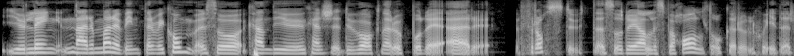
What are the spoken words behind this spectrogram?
ju närmare vintern vi kommer så kan det ju kanske du vaknar upp och det är frost ute så det är alldeles för halt att åka rullskidor.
